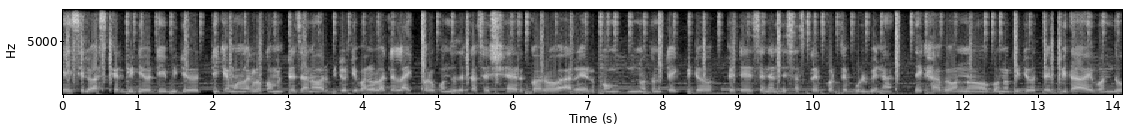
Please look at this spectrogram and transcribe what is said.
এই ছিল আজকের ভিডিওটি। ভিডিওটি কেমন লাগল কমেন্টে জানাও। আর ভিডিওটি ভালো লাগলে লাইক করো, বন্ধুদের কাছে শেয়ার করো। আর এরকম নতুন টেক ভিডিও পেতে চ্যানেলটি সাবস্ক্রাইব করতে ভুলবে না। দেখা হবে অন্য কোনো ভিডিওতে বিদায়, বন্ধু।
